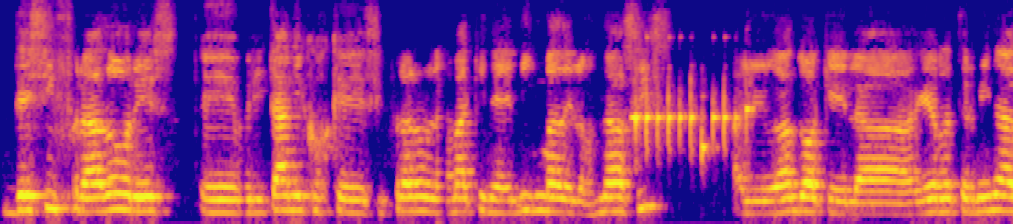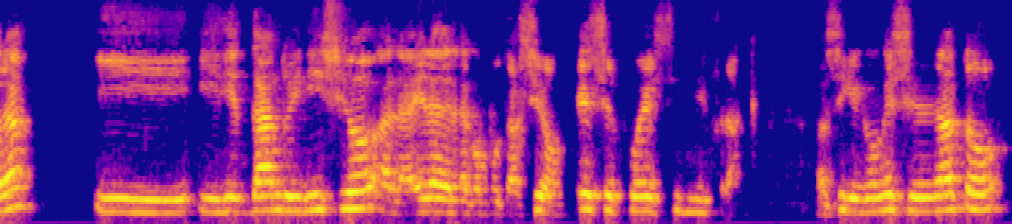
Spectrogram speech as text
descifradores eh, británicos que descifraron la máquina Enigma de los nazis, ayudando a que la guerra terminara y, y, dando inicio a la era de la computación. Ese fue Sidney Frank. Así que con ese dato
